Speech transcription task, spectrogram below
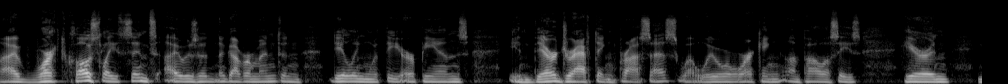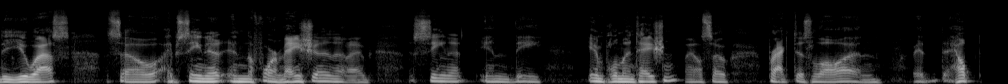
I've worked closely since I was in the government and dealing with the Europeans in their drafting process while we were working on policies here in the U.S. So I've seen it in the formation and I've seen it in the implementation. I also practice law and it helped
